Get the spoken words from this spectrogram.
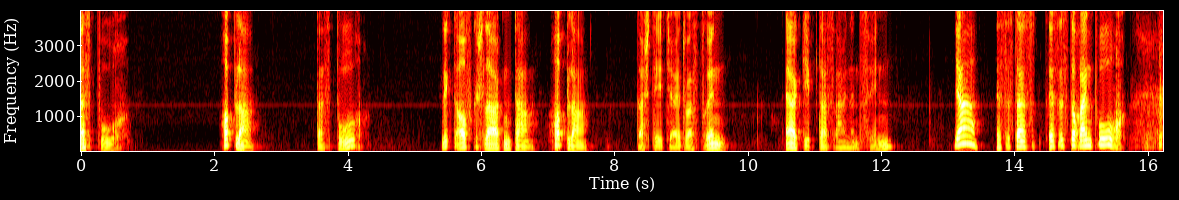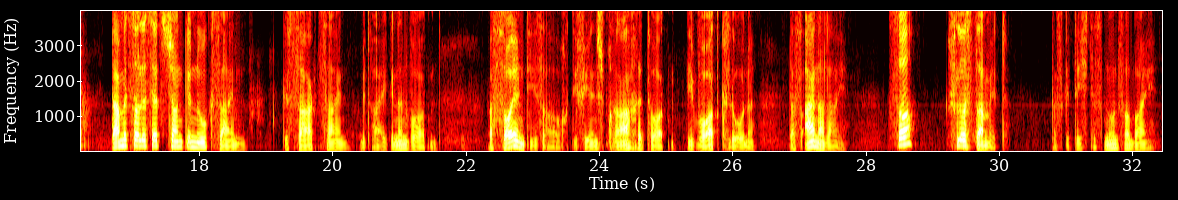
Das Buch. Hoppla! Das Buch liegt aufgeschlagen da. Hoppla! Da steht ja etwas drin. Ergibt das einen Sinn? Ja, es ist, das, es ist doch ein Buch. Damit soll es jetzt schon genug sein, gesagt sein mit eigenen Worten. Was sollen diese auch, die vielen Sprachetorten, die Wortklone, das Einerlei? So, Schluss damit. Das Gedicht ist nun vorbei.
